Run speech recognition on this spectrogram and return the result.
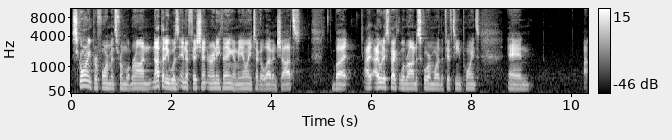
scoring performance from LeBron. Not that he was inefficient or anything. I mean, he only took 11 shots, but I, I would expect LeBron to score more than 15 points. And I,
